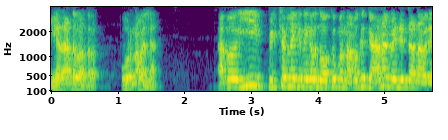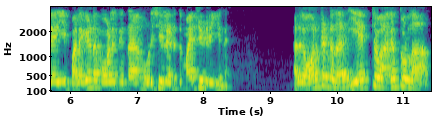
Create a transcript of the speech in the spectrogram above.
ഏതാണ്ട് മാത്രം. പൂർണമല്ല. അപ്പൊ ഈ പിക്ചറിലേക്ക് നിങ്ങൾ നോക്കുമ്പോൾ നമുക്ക് കാണാൻ വേണ്ടിയിട്ടാണ് അവർ ഈ പലകയുടെ മുകളിൽ നിന്ന് മൂടിശീലെടുത്ത് മാറ്റിയിട്ടിരിക്കുന്നത് അതിൽ ഓർക്കേണ്ടത് ഏറ്റവും അകത്തുള്ള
